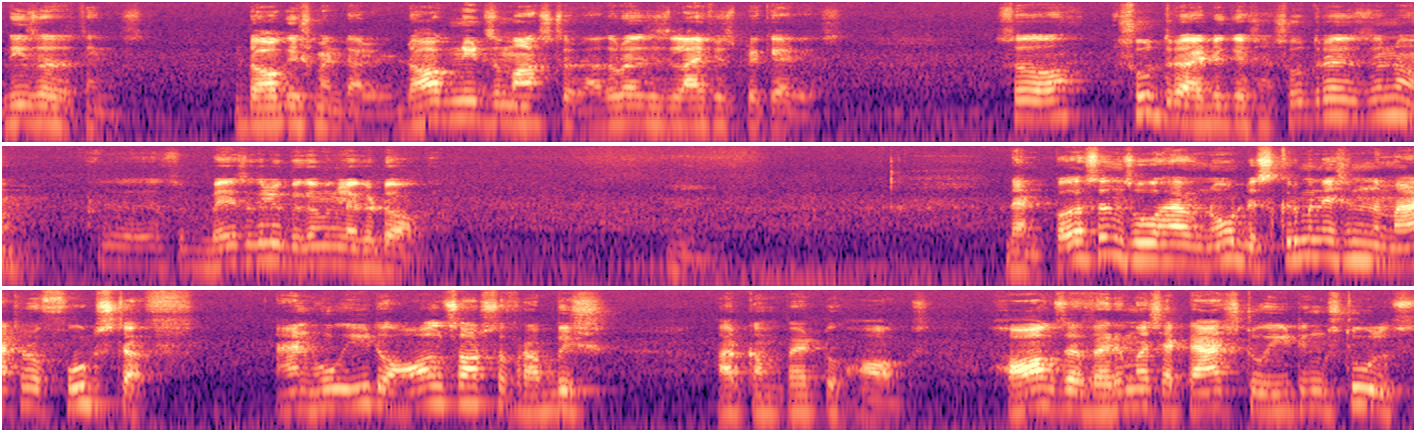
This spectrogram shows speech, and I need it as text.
these are the things. Doggish mentality. Dog needs a master, otherwise his life is precarious. So, Shudra education. Shudra is, you know, it's basically becoming like a dog. Hmm. Then, persons who have no discrimination in the matter of food stuff and who eat all sorts of rubbish are compared to hogs. Hogs are very much attached to eating stools.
